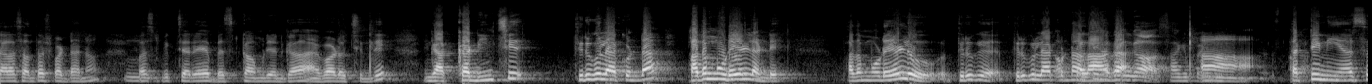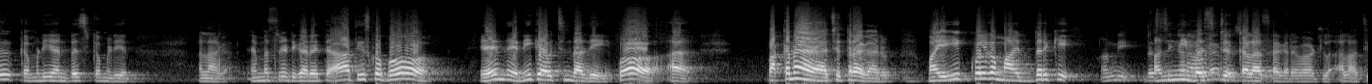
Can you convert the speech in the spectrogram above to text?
చాలా సంతోషపడ్డాను. ఫస్ట్ పిక్చరే బెస్ట్ కామెడియన్గా అవార్డు వచ్చింది. ఇంకా అక్కడి నుంచి తిరుగు లేకుండా పదమూడేళ్ళు అండి పదమూడేళ్ళు తిరుగు తిరుగు లేకుండా అలాగా. Thirteen years comedian best comedian అలాగా. ఎంఎస్ రెడ్డి గారు అయితే ఆ తీసుకోపో ఏంది నీకే వచ్చింది అది? పో. పక్కన చిత్ర గారు. మా ఈక్వల్గా మా ఇద్దరికి అన్ని అన్ని బెస్ట్ కళాసాగర్ అవార్డులు అలా తీసుకు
